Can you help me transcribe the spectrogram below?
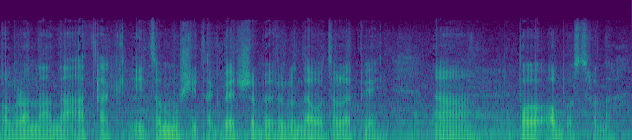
obrona na atak i to musi tak być, żeby wyglądało to lepiej po obu stronach.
